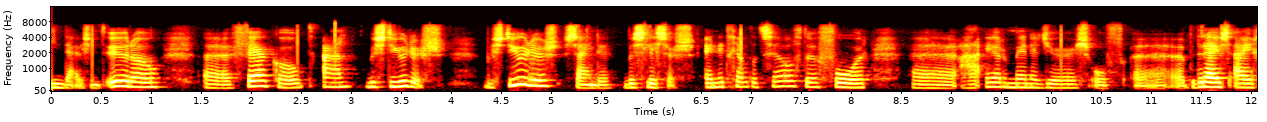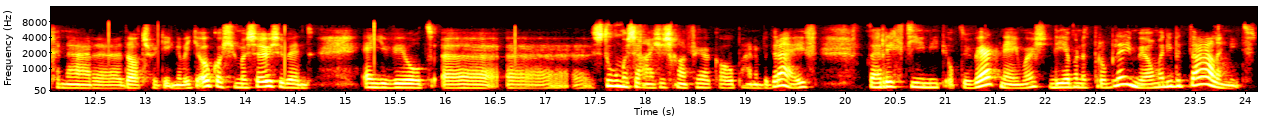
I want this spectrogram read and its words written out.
10.000 euro uh, verkoopt aan bestuurders. Bestuurders zijn de beslissers. En dit geldt hetzelfde voor HR-managers of bedrijfseigenaren, dat soort dingen. Weet je, ook als je masseuse bent en je wilt stoelmassages gaan verkopen aan een bedrijf, dan richt je je niet op de werknemers. Die hebben het probleem wel, maar die betalen niet.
